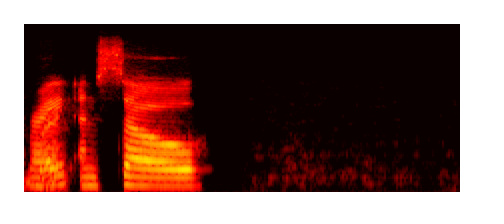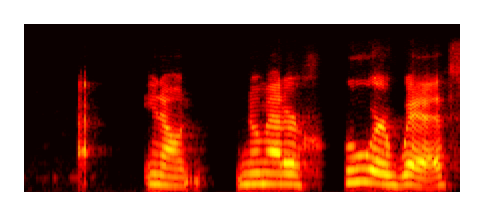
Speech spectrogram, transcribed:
Right. right. And so, you know, no matter who we're with,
